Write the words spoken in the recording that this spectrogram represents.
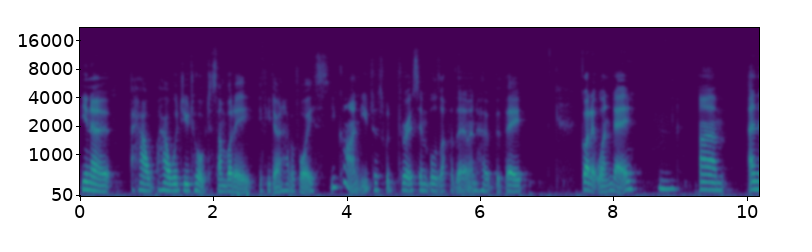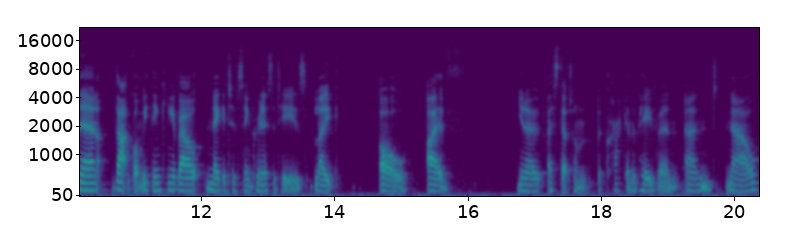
you know how how would you talk to somebody if you don't have a voice? You can't. You just would throw symbols up at them and hope that they got it one day. Mm. Um, and then that got me thinking about negative synchronicities, like, oh, I've, you know, I stepped on a crack in the pavement, and now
